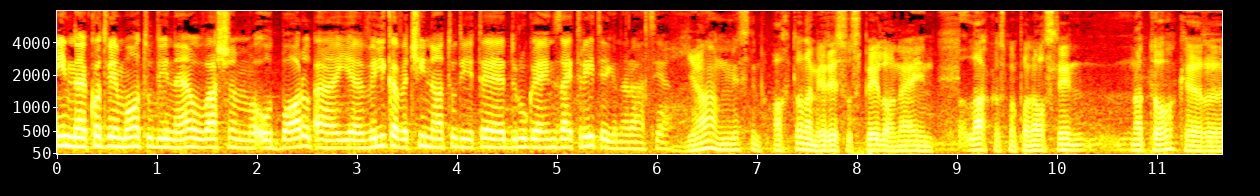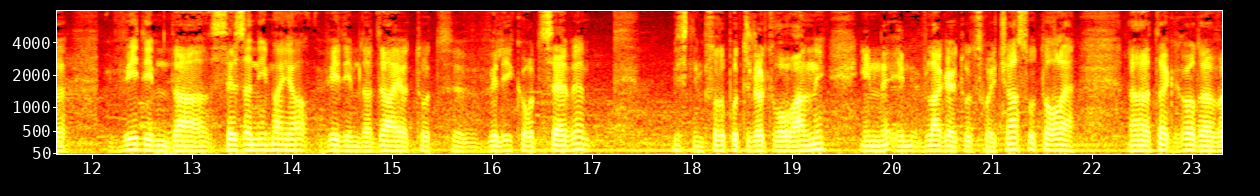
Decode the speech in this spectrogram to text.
In eh, kot vemo, tudi ne, v vašem odboru eh, je velika večina tudi te druge in zdaj tretje generacije. Ja, mislim, ah, to nam je res uspelo ne, in lahko smo ponosni na to, ker vidim, da se zanimajo, vidim, da dajo tudi veliko od sebe, mislim, so podžrtvovalni in, in vlagajo tudi svoj čas v tole. Uh, tako da v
